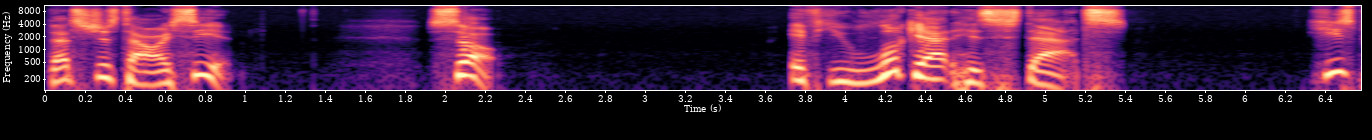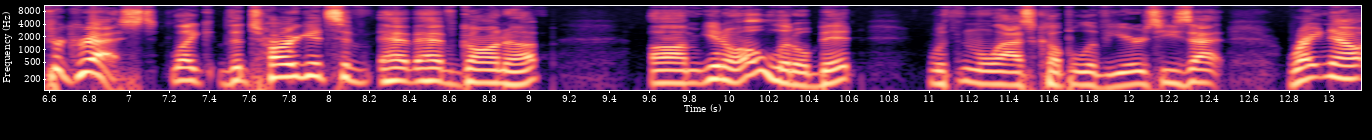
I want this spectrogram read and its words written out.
That's just how I see it. So, if you look at his stats, he's progressed. Like the targets have, have, have gone up, um, you know, a little bit within the last couple of years. He's at right now,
